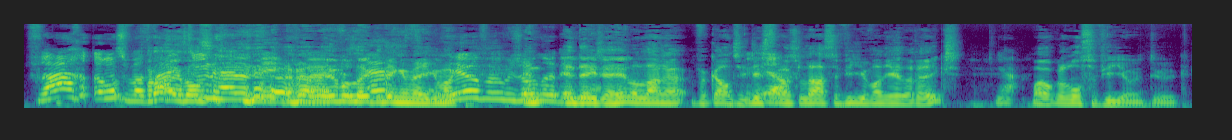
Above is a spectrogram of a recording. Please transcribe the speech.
Vraag het ons wat Vraag wij ons. toen hebben We meegemaakt. hebben heel veel leuke Echt dingen meegemaakt. Heel veel bijzondere in, in dingen. deze hele lange vakantie. Dit is trouwens de laatste video van die hele reeks. Ja. Maar ook een losse video natuurlijk.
